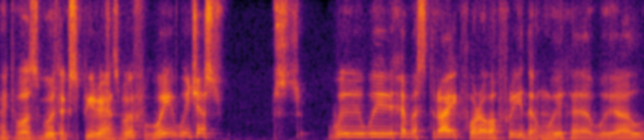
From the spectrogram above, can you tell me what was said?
it was good experience. We we we just we we have a strike for our freedom. We have we are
